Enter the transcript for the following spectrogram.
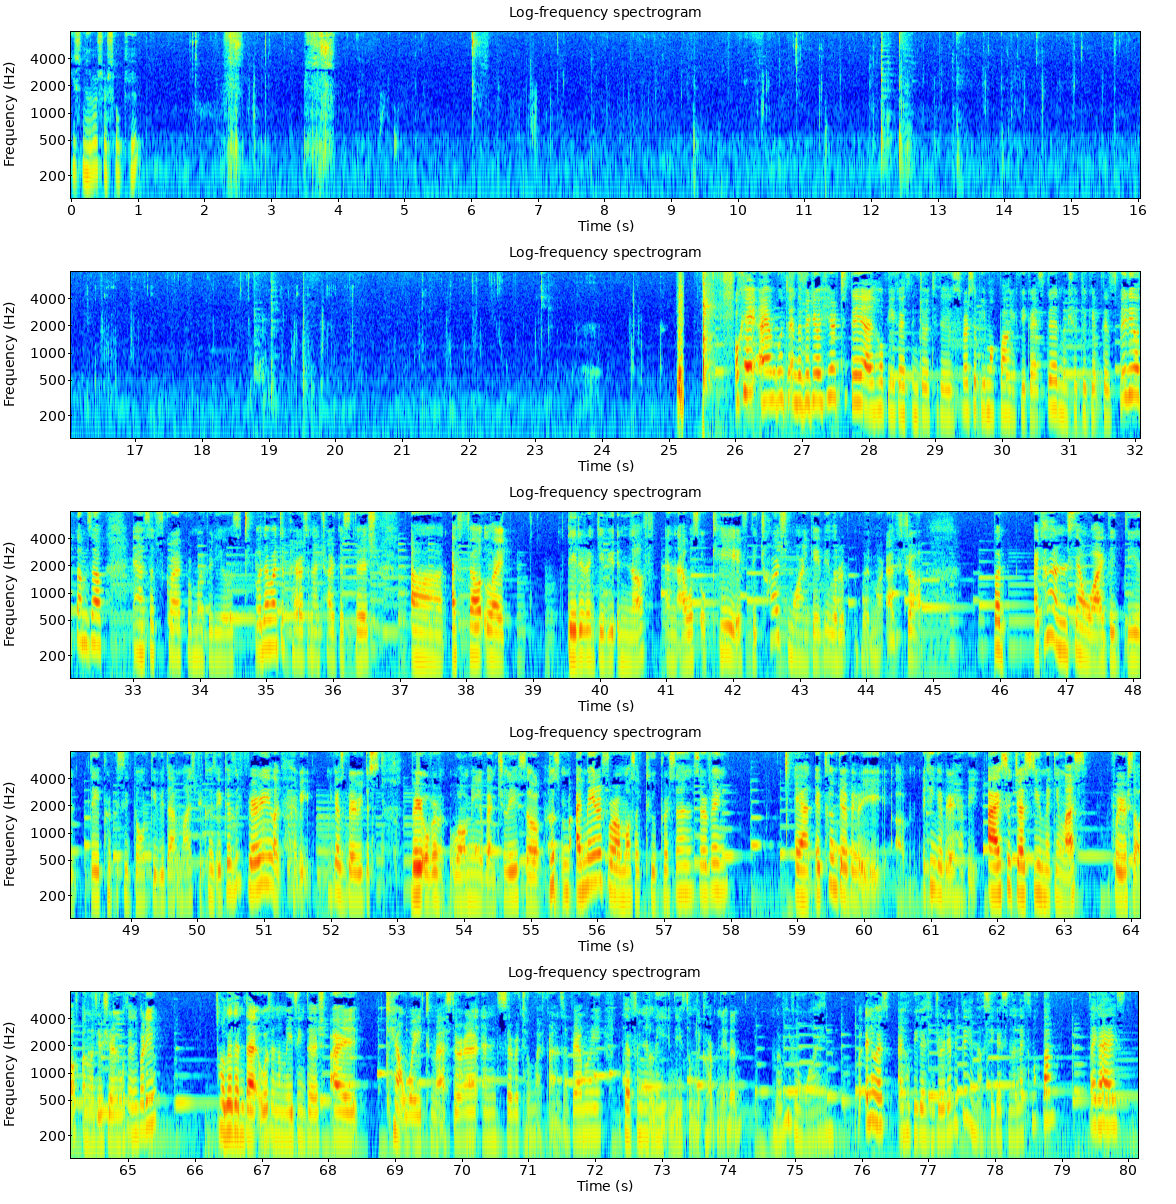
These noodles are so cute. Okay, I am going to end the video here today. I hope you guys enjoyed today's recipe mukbang. If you guys did, make sure to give this video a thumbs up and subscribe for more videos. When I went to Paris and I tried this dish, uh, I felt like they didn't give you enough, and I was okay if they charged more and gave you a little bit more extra. But I kind of understand why they did. They purposely don't give you that much because it gets very like heavy. It gets very just very overwhelming eventually. So because I made it for almost like two person serving, and it can get very um, it can get very heavy. I suggest you making less for yourself unless you're sharing with anybody. Other than that, it was an amazing dish. I can't wait to master it and serve it to my friends and family. Definitely need something carbonated. maybe even wine. But anyways, I hope you guys enjoyed everything and I'll see you guys in the next mukbang. Bye guys!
